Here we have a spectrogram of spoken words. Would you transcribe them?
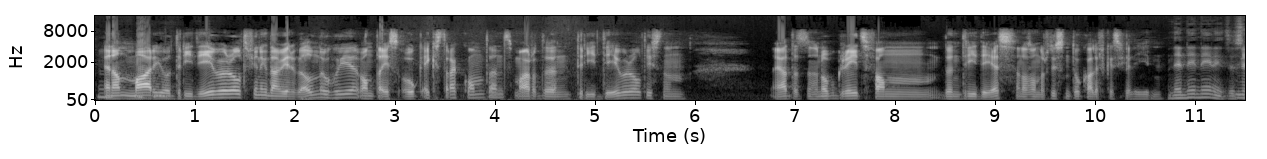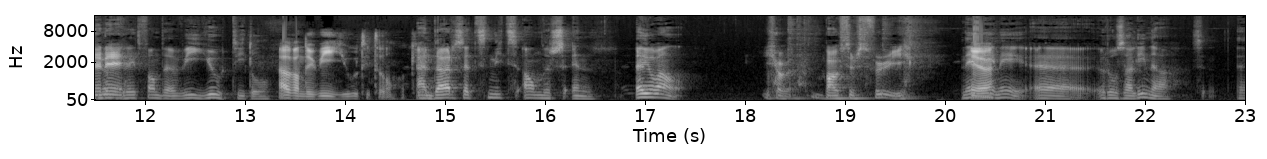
En dan Mario 3D World vind ik dan weer wel een goeie, want dat is ook extra content, maar de 3D World is een, ja, dat is een upgrade van de 3DS, en dat is ondertussen ook al even geleden. Nee, nee, nee, nee. Het is Nee, een nee. upgrade van de Wii U-titel. Ja, van de Wii U-titel. oké. En daar zit niets anders in. Eh, jawel. Ja, Bowser's Fury. Nee, Ja. nee, nee. eh, Rosalina. Eh,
